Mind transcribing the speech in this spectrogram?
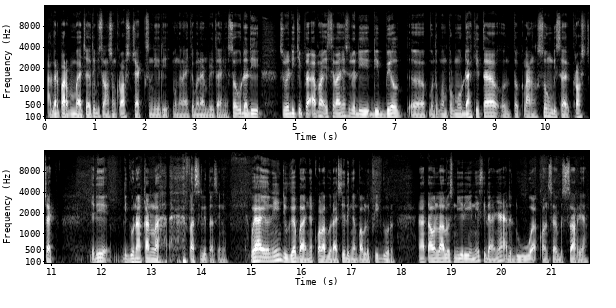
agar para pembaca itu bisa langsung cross check sendiri mengenai kebenaran berita ini. So udah di sudah dicipta apa istilahnya sudah di di build uh, untuk mempermudah kita untuk langsung bisa cross check. Jadi digunakanlah fasilitas ini. WHO ini juga banyak kolaborasi dengan public figure. Nah tahun lalu sendiri ini setidaknya ada dua konser besar ya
